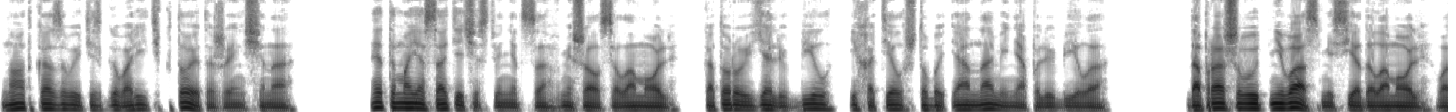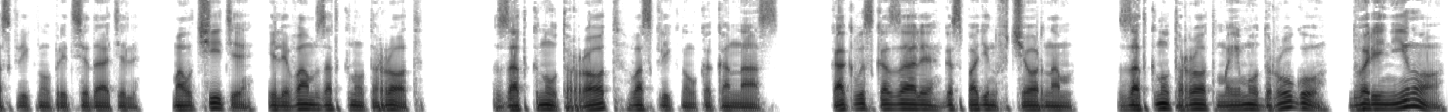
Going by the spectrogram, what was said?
Но отказываетесь говорить, кто эта женщина. Это моя соотечественница, вмешался Ламоль, которую я любил и хотел, чтобы и она меня полюбила. «Допрашивают не вас, месье де Ламоль!» — воскликнул председатель. «Молчите, или вам заткнут рот!» «Заткнут рот?» — воскликнул Коконас. «Как вы сказали, господин в черном, заткнут рот моему другу, дворянину?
